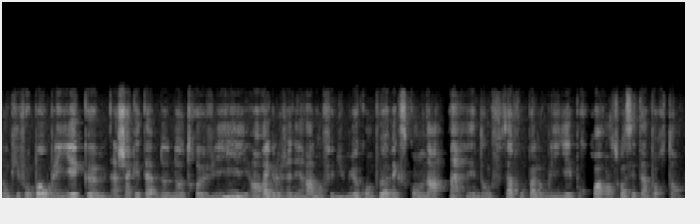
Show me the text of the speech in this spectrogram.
Donc il ne faut pas oublier que à chaque étape de notre vie, en règle générale, on fait du mieux qu'on peut avec ce qu'on a. Et donc ça, il ne faut pas l'oublier. Pour croire en soi, c'est important.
